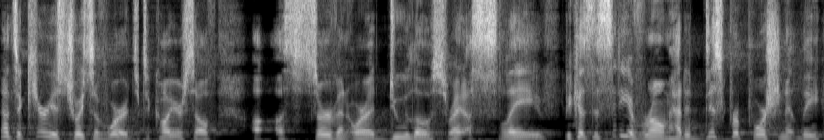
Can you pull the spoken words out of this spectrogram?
That's a curious choice of words to call yourself a, a, servant or a doulos, right? A slave. Because the city of Rome had a disproportionately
